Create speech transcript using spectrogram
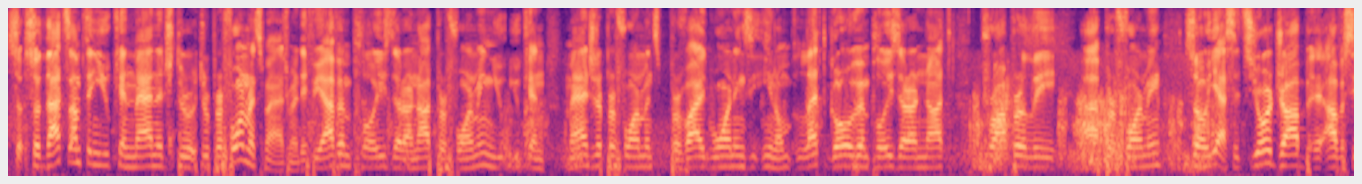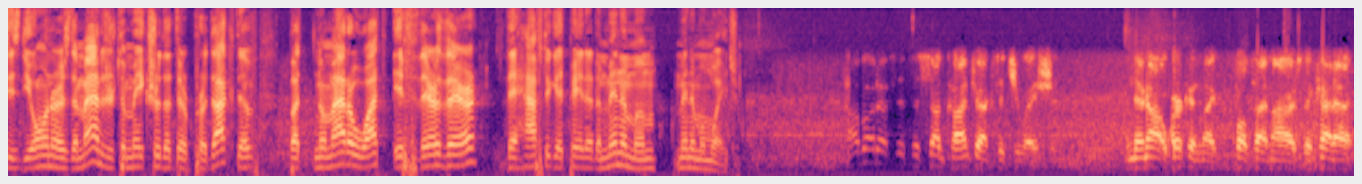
So, so that's something you can manage through through performance management. If you have employees that are not performing, you, you can manage the performance, provide warnings, you know, let go of employees that are not properly uh, performing. So yes, it's your job, uh, obviously, as the owner, as the manager, to make sure that they're productive. But no matter what, if they're there, they have to get paid at a minimum minimum wage. How about if it's a subcontract situation and they're not working like full time hours? They kind of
